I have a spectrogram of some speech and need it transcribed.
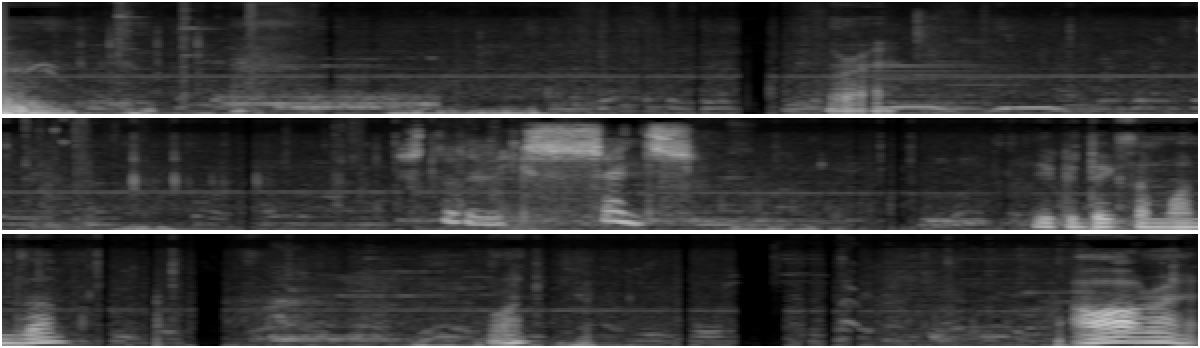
Alright. This doesn't make sense. You can take some ones on. What? Alright,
